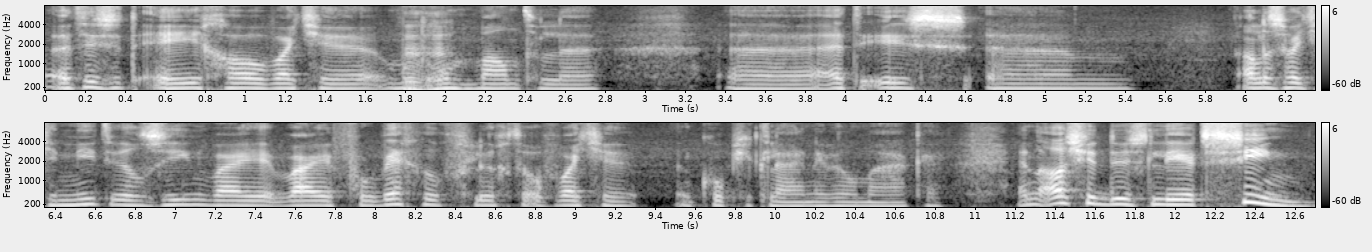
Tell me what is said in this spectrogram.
het is het ego wat je moet mm ontmantelen. Uh, het is um, alles wat je niet wil zien, waar je, waar je voor weg wil vluchten of wat je een kopje kleiner wil maken. En als je dus leert zien,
